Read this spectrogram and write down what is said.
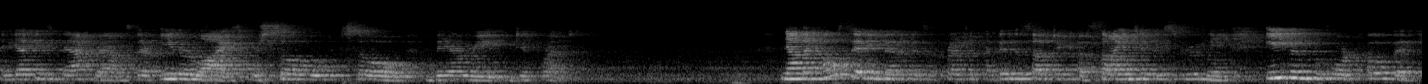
and yet his backgrounds, their inner lives, were so, so very different. Now, the health-saving benefits of friendship have been the subject of scientific scrutiny even before COVID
